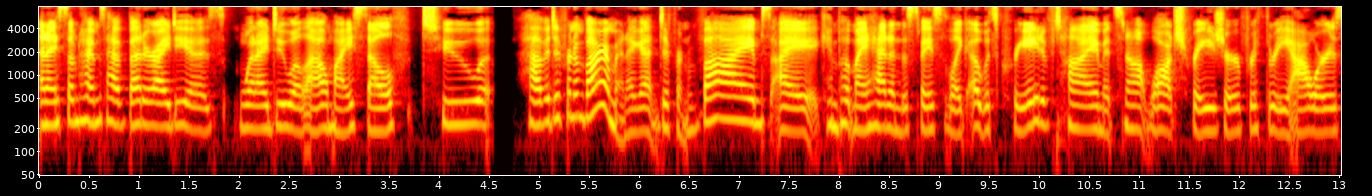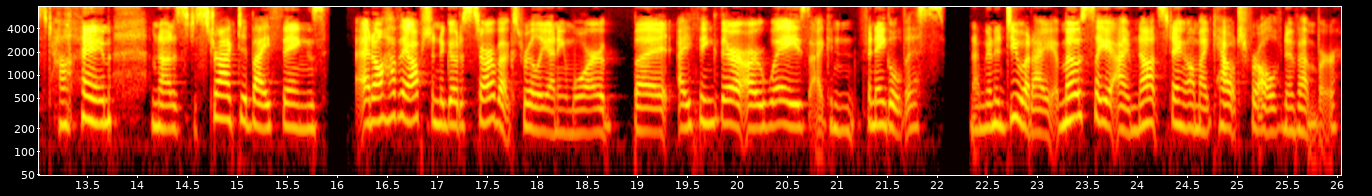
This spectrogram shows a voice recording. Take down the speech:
And I sometimes have better ideas when I do allow myself to have a different environment. I get different vibes. I can put my head in the space of like, oh, it's creative time. It's not watch Frasier for three hours time. I'm not as distracted by things. I don't have the option to go to Starbucks really anymore, but I think there are ways I can finagle this. And I'm going to do it. I mostly, I'm not staying on my couch for all of November.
